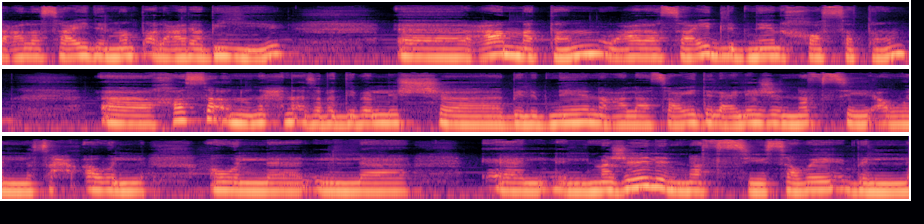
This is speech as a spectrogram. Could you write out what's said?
على صعيد المنطقة العربية آه عامة وعلى صعيد لبنان خاصة. خاصة إنه نحن إذا بدي بلش بلبنان على صعيد العلاج النفسي أو الصح أو ال أو ال ال المجال النفسي سواء بال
